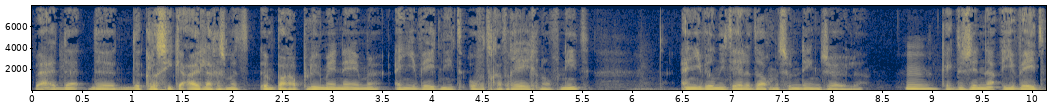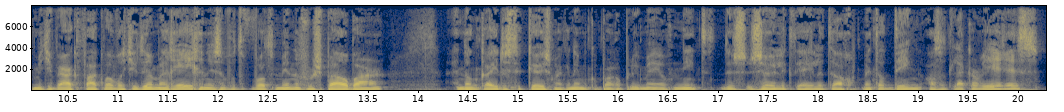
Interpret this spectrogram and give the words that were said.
De, de, de klassieke uitleg is met een paraplu meenemen en je weet niet of het gaat regenen of niet. En je wil niet de hele dag met zo'n ding zeulen. Hmm. Kijk, dus in, nou, je weet met je werk vaak wel wat je doet, maar regen is wat, wat minder voorspelbaar. En dan kan je dus de keus maken, neem ik een paraplu mee of niet. Dus zeul ik de hele dag met dat ding als het lekker weer is.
